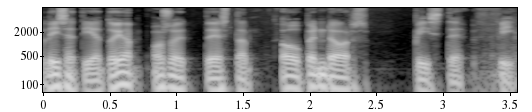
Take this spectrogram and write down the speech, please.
Lisätietoja osoitteesta opendoors.fi.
